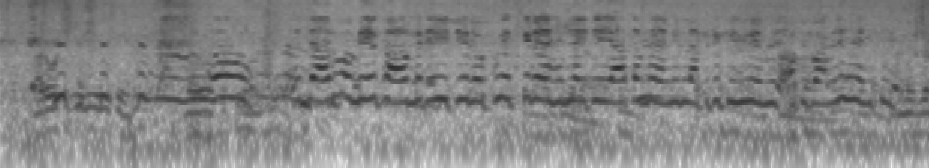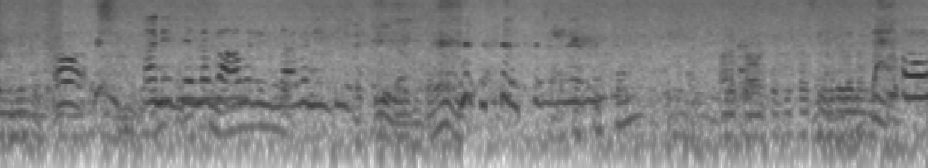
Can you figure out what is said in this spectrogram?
ඔව් දරුවා මේ කාමරේ හිටියේ ලොකු එක්කෙනා ඇහිලා හිටියේ යා තමයි ඇවිල්ලා අපිට කිව්වේ මේ අපි බල්ලේ හිටියේ ඔව්. අනිත් දෙන්න කාමරේ ඉඳගෙන හිටියේ. අර කවට පස්සේ ඉර වෙනවා ඔව්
